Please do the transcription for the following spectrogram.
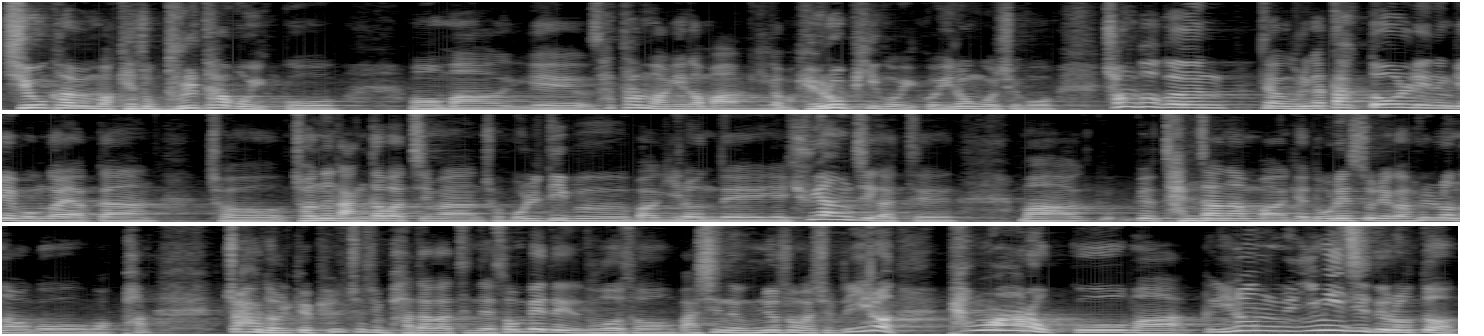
지옥하면 막 계속 불타고 있고 어막 이게 사탄 마귀가 막 이게 막 괴롭히고 있고 이런 곳이고 천국은 그냥 우리가 딱 떠올리는 게 뭔가 약간 저 저는 안 가봤지만 저 몰디브 막 이런 데의 휴양지 같은 막그 잔잔한 막 이렇게 노래 소리가 흘러나오고 막 쫙 넓게 펼쳐진 바다 같은데 선베드에 누워서 맛있는 음료수 마시면서 이런 평화롭고 막 이런 이미지들 어떤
